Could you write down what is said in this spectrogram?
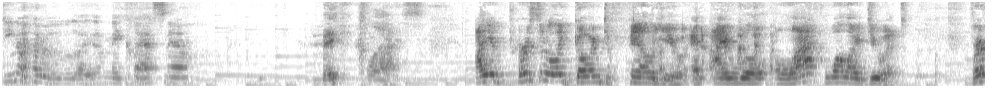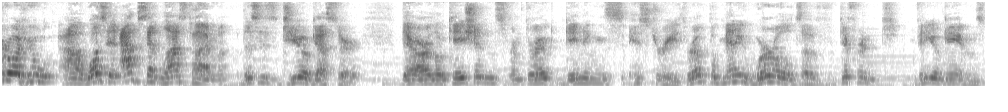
do you know how to like, make class now? Make class. I am personally going to fail you, and I will laugh while I do it. For everyone who uh, wasn't absent last time, this is GeoGuessr. There are locations from throughout gaming's history, throughout the many worlds of different video games,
